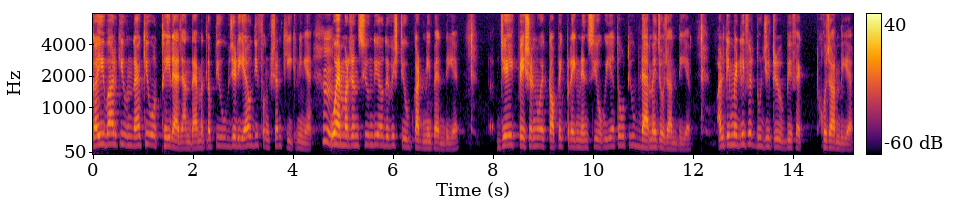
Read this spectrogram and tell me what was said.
ਕਈ ਵਾਰ ਕੀ ਹੁੰਦਾ ਹੈ ਕਿ ਉਹ ਉੱਥੇ ਹੀ ਰਹਿ ਜਾਂਦਾ ਹੈ ਮਤਲਬ ਟਿਊਬ ਜਿਹੜੀ ਹੈ ਉਹਦੀ ਫੰਕਸ਼ਨ ਠੀਕ ਨਹੀਂ ਹੂੰ। ਉਹ ਐਮਰਜੈਂਸੀ ਹੁੰਦੀ ਹੈ ਉਹਦੇ ਵਿੱਚ ਟਿਊਬ ਕੱਢਣੀ ਪੈਂਦੀ ਹੈ। ਜੇ ਇੱਕ ਪੇਸ਼ੈਂਟ ਨੂੰ ਇੱਕ ਟੌਪਿਕ ਪ੍ਰੈਗਨੈਂਸੀ ਹੋ ਗਈ ਹੈ, ਤਾਂ ਉਹ ਟਿਊਬ ਡੈਮੇਜ ਹੋ ਜਾਂਦੀ ਹੈ। ਅਲਟੀਮੇਟਲੀ ਫਿਰ ਦੂਜੀ ਟਿਊਬ ਵੀ ਇਫੈਕਟ ਹੋ ਜਾਂਦੀ ਹੈ।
